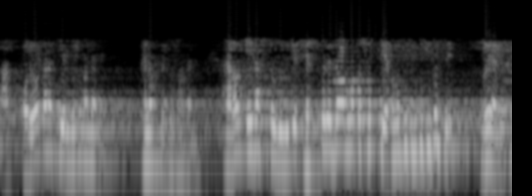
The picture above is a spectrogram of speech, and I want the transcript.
তারপরেও তারা কি ঘোষণা দেয় না? খেলাফতের ঘোষণা দেয় না। কারণ এই রাষ্ট্রগুলিকে শেষ করে দেওয়ার মতো শক্তি এখনও পৃথিবীতে কি করছে রয়ে গেছে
